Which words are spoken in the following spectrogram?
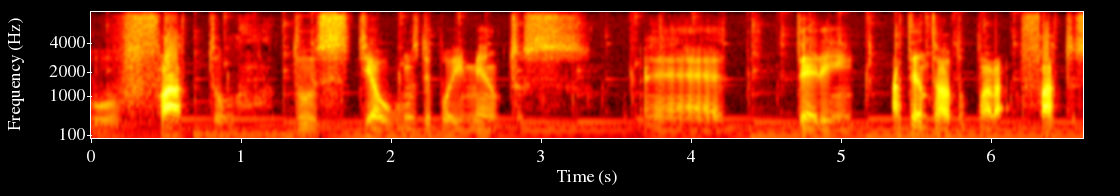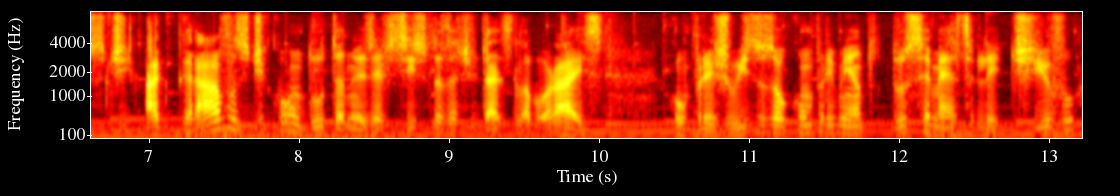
o fato dos, de alguns depoimentos é, terem atentado para fatos de agravos de conduta no exercício das atividades laborais, com prejuízos ao cumprimento do semestre letivo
